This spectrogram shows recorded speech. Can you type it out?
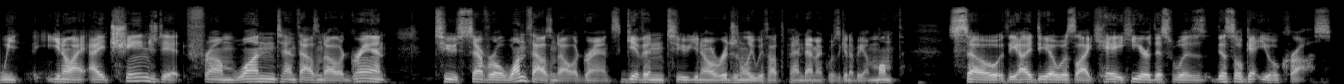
we, you know, I, I changed it from one $10,000 grant to several $1,000 grants given to, you know, originally we thought the pandemic was going to be a month. So the idea was like, hey, here, this was, this will get you across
